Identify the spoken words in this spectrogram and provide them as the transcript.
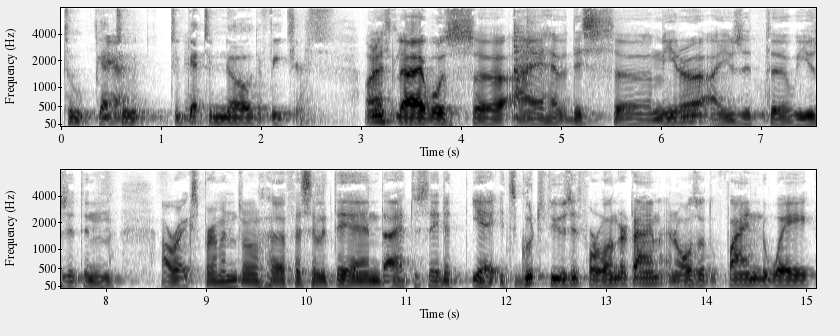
to get Yeah. to to get to know the features. Honestly, I was uh, I have this uh, meter. I use it. Uh, we use it in our experimental uh, facility, and I have to say that yeah, it's good to use it for a longer time, and also to find a way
